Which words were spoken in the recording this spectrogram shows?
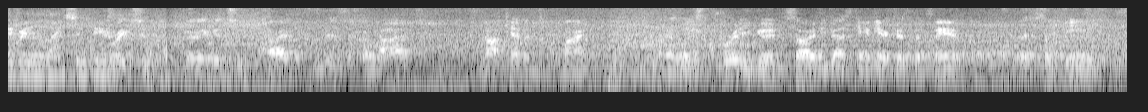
They really like soup here. Great soup. Very good soup. All right, the food has just arrived. Not Kevin's, but mine. And it looks pretty good. Sorry if you guys can't hear because of the fan. There's some beans.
